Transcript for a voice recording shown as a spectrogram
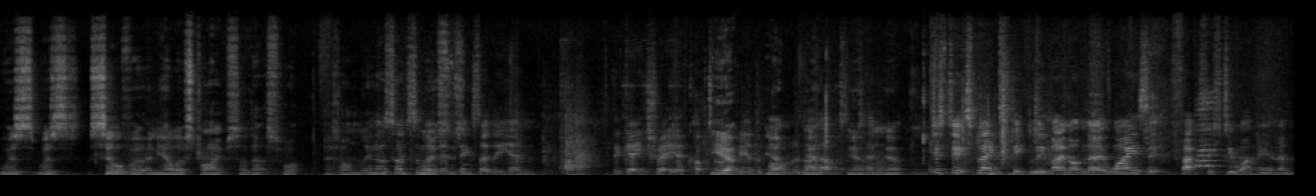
was was silver and yellow stripes. So that's what is on the. And also on some of the things like the um, on the gay traitor cocktail Yeah, would be at the yeah, bottom of that. yeah, that was yeah, intended. yeah. Just to explain to people who might not know, why is it Fac 51 here then?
